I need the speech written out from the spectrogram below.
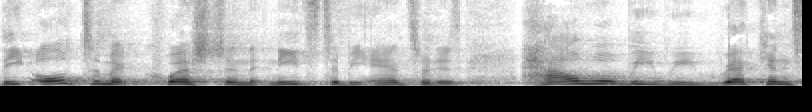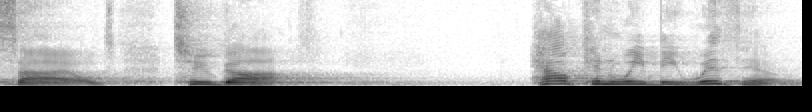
the ultimate question that needs to be answered is how will we be reconciled to God? How can we be with Him?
